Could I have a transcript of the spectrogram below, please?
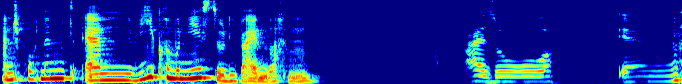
Anspruch nimmt. Ähm, wie kombinierst du die beiden Sachen? Also ähm,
